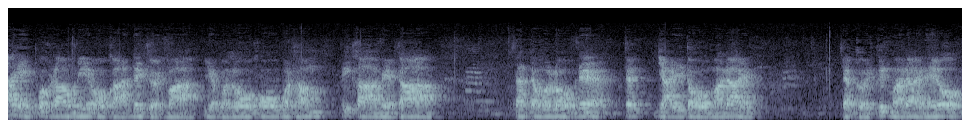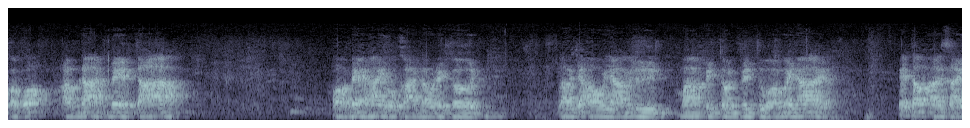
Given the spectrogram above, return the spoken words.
ให้พวกเรามีโอกาสได้เกิดมา เรียกว่าโลโกวธรรมพิคาเมตตาสัตวโลกเนี่ยจะใหญ่โตมาได้ จะเกิดขึ้นมาได้ในโลกก็เพราะอำนาจเมตตา พ่อแม่ให้โอกาสเราได้เกิด เราจะเอาอย่างอื่นมาเป็นตนเป็นตัวไม่ได้แค่ต้องอาศัย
